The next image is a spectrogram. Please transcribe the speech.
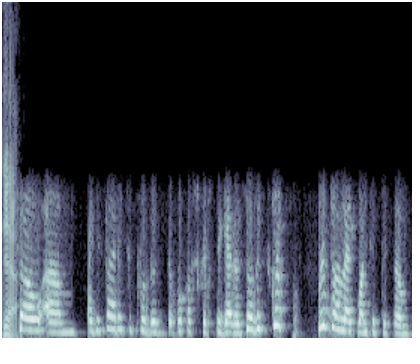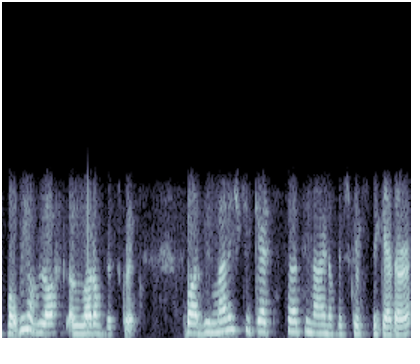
Yeah. So um, I decided to put the, the book of scripts together. So the scripts we've done like 150 films, but we have lost a lot of the scripts. But we managed to get 39 of the scripts together,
